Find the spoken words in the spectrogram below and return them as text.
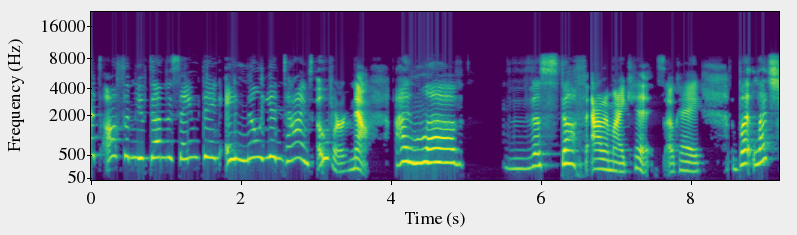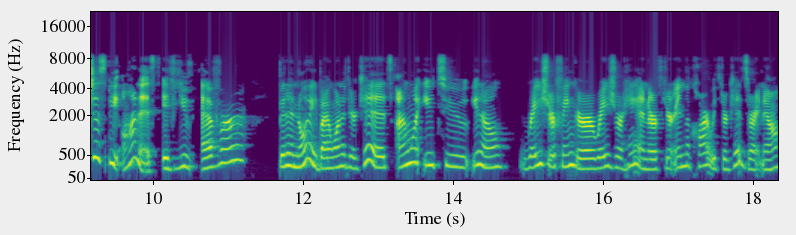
that's awesome. You've done the same thing a million times over. Now, I love the stuff out of my kids, okay? But let's just be honest. If you've ever been annoyed by one of your kids, I want you to, you know, raise your finger or raise your hand. Or if you're in the car with your kids right now,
